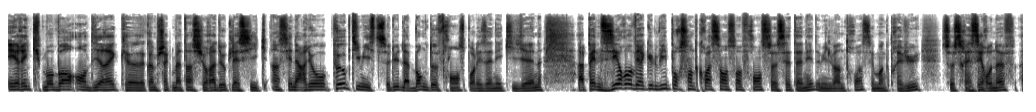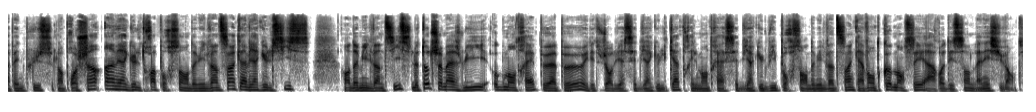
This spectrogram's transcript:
Éric Mauban en direct, euh, comme chaque matin sur Radio Classique. Un scénario peu optimiste, celui de la Banque de France pour les années qui viennent. À peine 0,8% de croissance en France cette année 2023, c'est moins que prévu. Ce serait 0,9, à peine plus l'an prochain. 1,3% en 2025, 1,6 en 2026. Le taux de chômage, lui, augmenterait peu à peu. Il est aujourd'hui à 7,4, il monterait à 7,8% en 2025 avant de commencer à redescendre l'année suivante.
